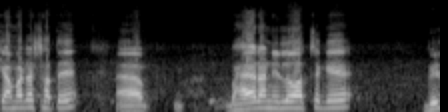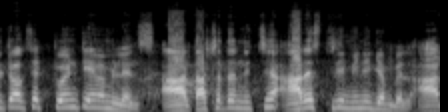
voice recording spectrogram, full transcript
ক্যামেরাটার সাথে ভাইয়ারা নিল হচ্ছে গিয়ে বিলটক্সের টোয়েন্টি এম এম লেন্স আর তার সাথে নিচ্ছে আর এস থ্রি মিনি গেম্বেল আর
